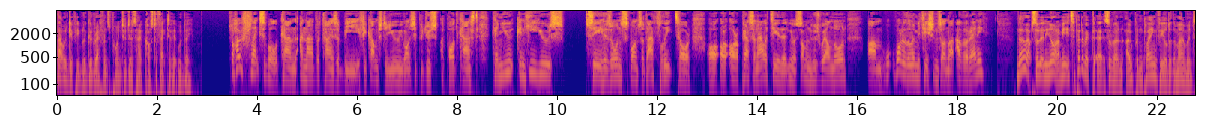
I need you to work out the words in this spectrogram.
That would give people a good reference point to just how cost effective it would be. So how flexible can an advertiser be if he comes to you, he wants to produce a podcast, can you, can he use say his own sponsored athlete or, or, or, or a personality that, you know, someone who's well known? Um, what are the limitations on that? Are there any? No, absolutely not. I mean, it's a bit of a uh, sort of an open playing field at the moment.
